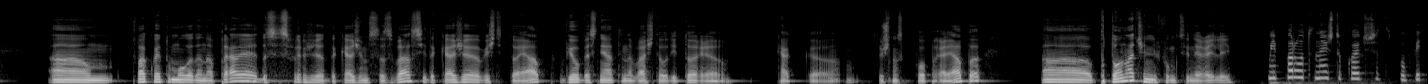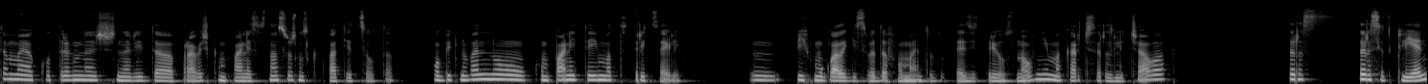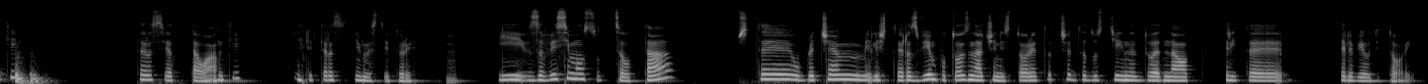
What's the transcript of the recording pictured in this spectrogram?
А, това, което мога да направя е да се свържа, да кажем, с вас и да кажа, вижте този ап, вие обяснявате на вашата аудитория как, всъщност какво прави апа. А, по този начин ли функционира или ми първото нещо, което ще те попитаме, ако тръгнеш нали, да правиш кампания с нас, всъщност каква ти е целта? Обикновено компаниите имат три цели. Бих могла да ги сведа в момента до тези три основни, макар че се различава. Търс, търсят клиенти, търсят таланти или търсят инвеститори. И в зависимост от целта ще облечем или ще развием по този начин историята, че да достигне до една от трите целеви аудитории.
